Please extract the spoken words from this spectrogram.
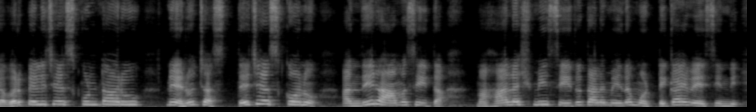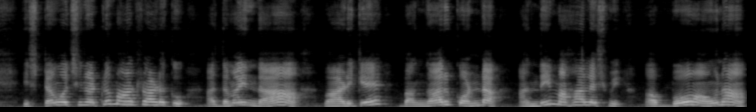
ఎవరు పెళ్ళి చేసుకుంటారు? నేను చస్తే చేసుకోను అంది రామసీత. మహాలక్ష్మి సీత తల మీద మొట్టికాయ వేసింది. ఇష్టం వచ్చినట్లు మాట్లాడకు. అర్థమైందా? వాడికే బంగారు కొండ అంది మహాలక్ష్మి. అబ్బో అవునా?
